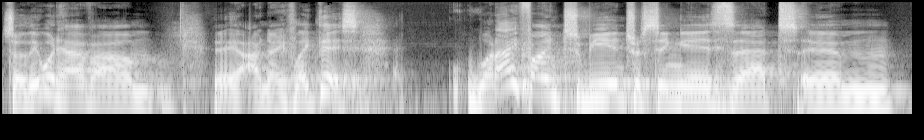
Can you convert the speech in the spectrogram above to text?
So they would have um, a knife like this. What I find to be interesting is that um,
